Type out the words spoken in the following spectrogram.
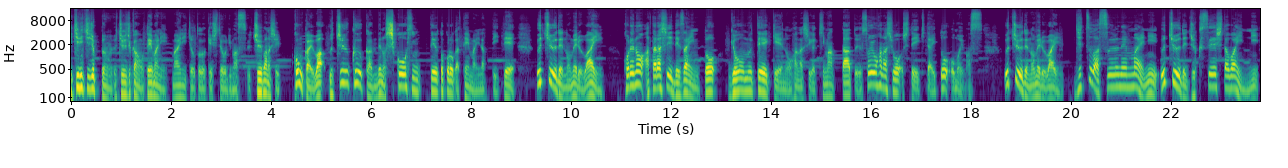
1日10分宇宙時間をテーマに毎日お届けしております宇宙話。今回は宇宙空間での嗜好品っていうところがテーマになっていて、宇宙で飲めるワイン、これの新しいデザインと業務提携のお話が決まったという、そういうお話をしていきたいと思います。宇宙で飲めるワイン、実は数年前に宇宙で熟成したワインに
